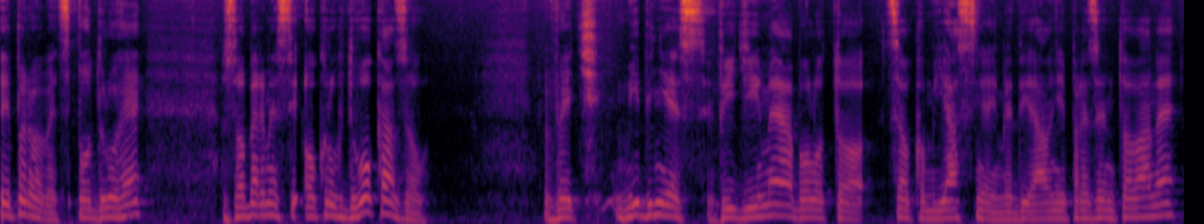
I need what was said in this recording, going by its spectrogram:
To je prvá vec. Po druhé, zoberme si okruh dôkazov. Veď my dnes vidíme, a bolo to celkom jasne aj mediálne prezentované,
